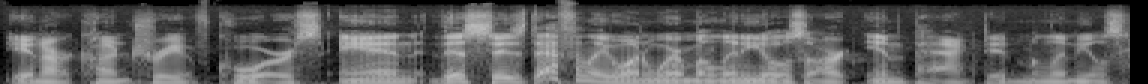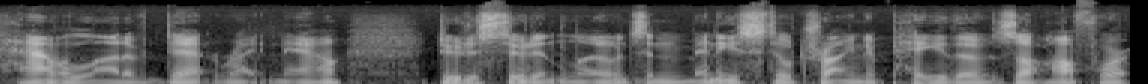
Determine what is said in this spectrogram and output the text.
in our country, of course, and this is definitely one where millennials are impacted. Millennials have a lot of debt right now due to student loans, and many still trying to pay those off, or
